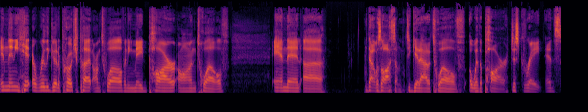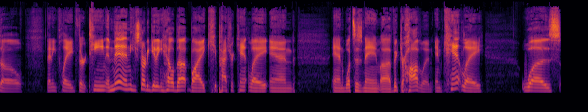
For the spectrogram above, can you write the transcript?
and then he hit a really good approach putt on 12 and he made par on 12. And then uh that was awesome to get out of 12 with a par. Just great. And so then he played 13 and then he started getting held up by Patrick Cantlay and and what's his name? Uh Viktor Hovland. And Cantlay was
